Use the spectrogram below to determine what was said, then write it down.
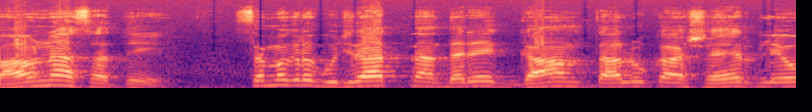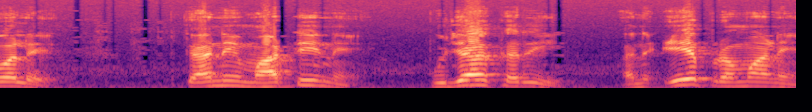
ભાવના સાથે સમગ્ર ગુજરાતના દરેક ગામ, તાલુકા, શહેર લેવલે ત્યાંની માટીને પૂજા કરી અને એ પ્રમાણે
